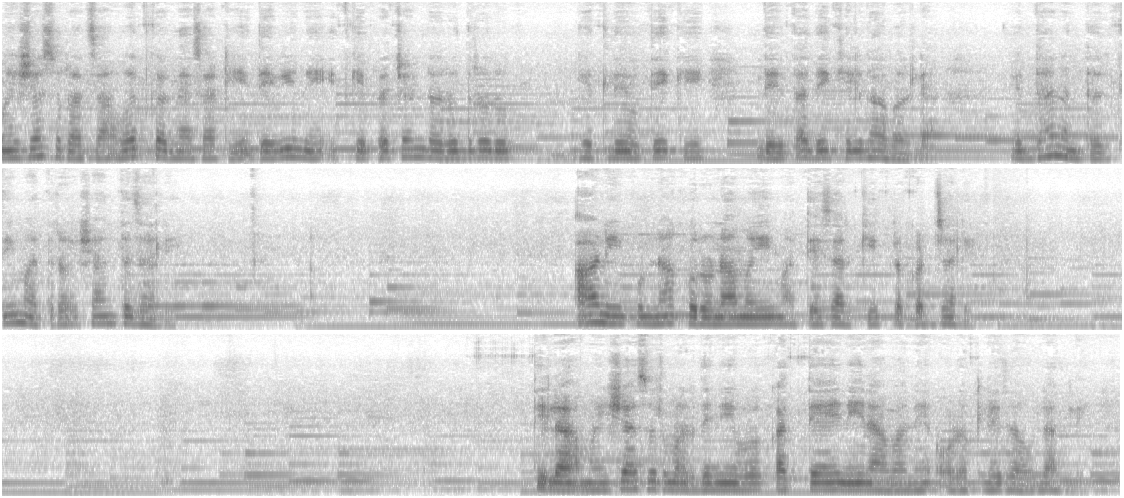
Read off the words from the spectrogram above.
महिषासुराचा वध करण्यासाठी देवीने इतके प्रचंड रुद्ररूप घेतले होते की देवता देखील घाबरल्या. युद्धानंतर ती मात्र शांत झाली. आणि पुन्हा करुणामयी मातेसारखी प्रकट झाली. तिला महिषासुरमर्दिनी व कात्यायनी नावाने ओळखले जाऊ लागले.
